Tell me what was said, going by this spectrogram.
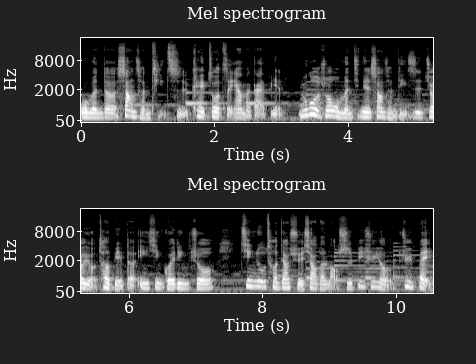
我们的上层体制可以做怎样的改变？如果说我们今天上层体制就有特别的硬性规定，说进入特教学校的老师必须有具备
